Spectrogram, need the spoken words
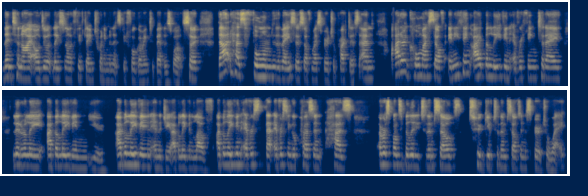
Then tonight I'll do at least another 15, 20 minutes before going to bed as well. So that has formed the basis of my spiritual practice. And I don't call myself anything. I believe in everything today. Literally, I believe in you. I believe in energy. I believe in love. I believe in every that every single person has a responsibility to themselves to give to themselves in a spiritual way.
